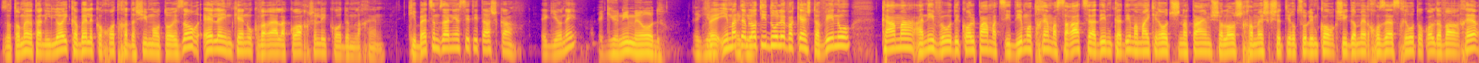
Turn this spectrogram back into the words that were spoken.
זאת אומרת, אני לא אקבל לקוחות חדשים מאותו אזור, אלא אם כן הוא כבר היה לקוח שלי קודם לכן. כי בעצם זה אני עשיתי את ההשקעה. הגיוני? הגיוני מאוד. הגיוני, ואם אתם הגיוני. לא תדעו לבקש, תבינו כמה אני ואודי כל פעם מצעידים אתכם עשרה צעדים קדימה, מה יקרה עוד שנתיים, שלוש, חמש, כשתרצו למכור, כשיגמר חוזה השכירות או כל דבר אחר.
